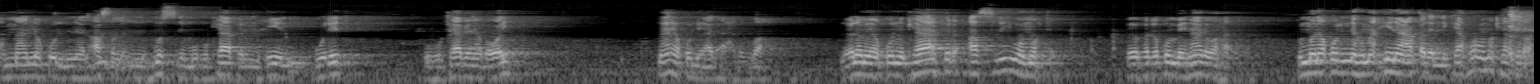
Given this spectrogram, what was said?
أما أن نقول أن الأصل أنه مسلم وهو كافر من حين ولد وهو تابع أبويه ما يقول بهذا أحد الظاهر العلماء يقولون كافر أصلي ومرتد فيفرقون بين هذا وهذا. ثم نقول إنهما حين عقد النكاح وهما كافران.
